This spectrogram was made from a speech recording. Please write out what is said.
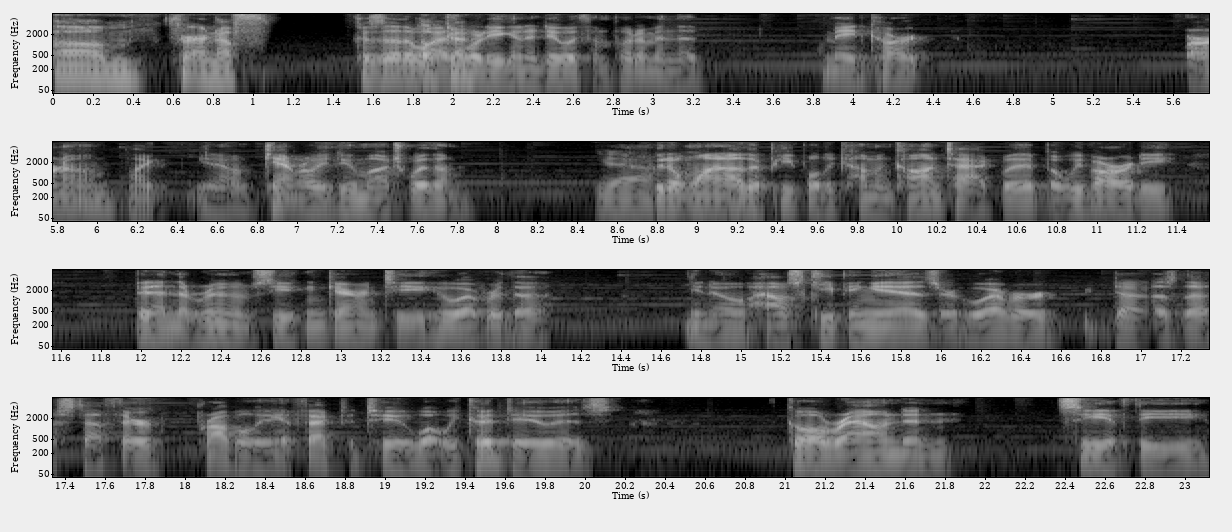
Um, fair enough. Because otherwise, Okay. what are you going to do with them? Put them in the maid cart? Burn them? Like, you know, can't really do much with them. Yeah. We don't want other people to come in contact with it, but we've already been in the room, so you can guarantee whoever the, you know, housekeeping is or whoever does the stuff, they're probably affected too. What we could do is go around and see if the,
